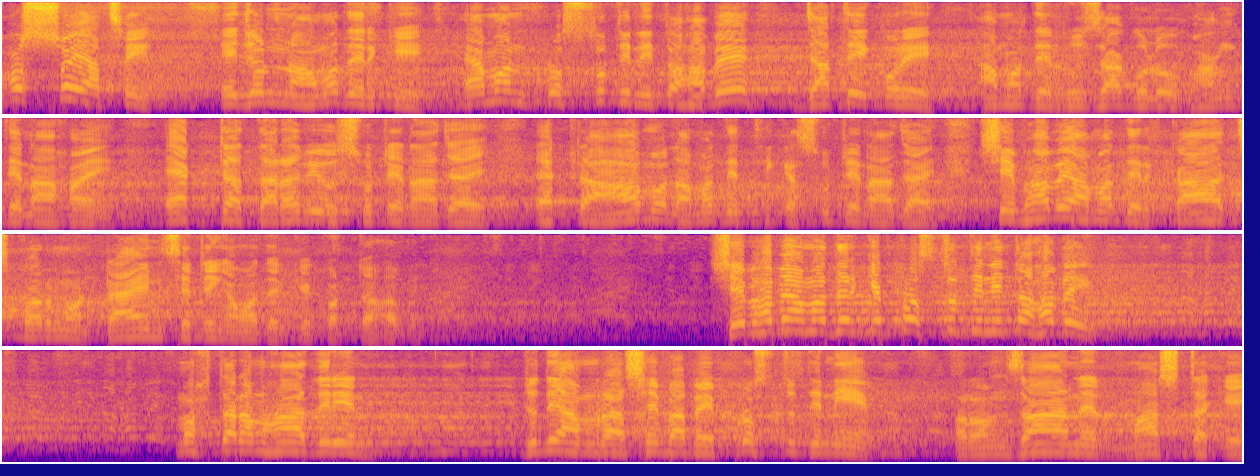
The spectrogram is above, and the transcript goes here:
অবশ্যই আছে। এই জন্য আমাদেরকে এমন প্রস্তুতি নিতে হবে যাতে করে আমাদের রোজাগুলো ভাঙতে না হয়, একটা তারাবিও ছুটে না যায়, একটা আমল আমাদের থেকে ছুটে না যায়। সেভাবে আমাদের কাজ, কর্ম টাইম সেটিং আমাদেরকে করতে হবে। সেভাবে আমাদেরকে প্রস্তুতি নিতে হবে। মোহতারাম হাদিরিন যদি আমরা সেভাবে প্রস্তুতি নিয়ে রমজানের মাসটাকে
